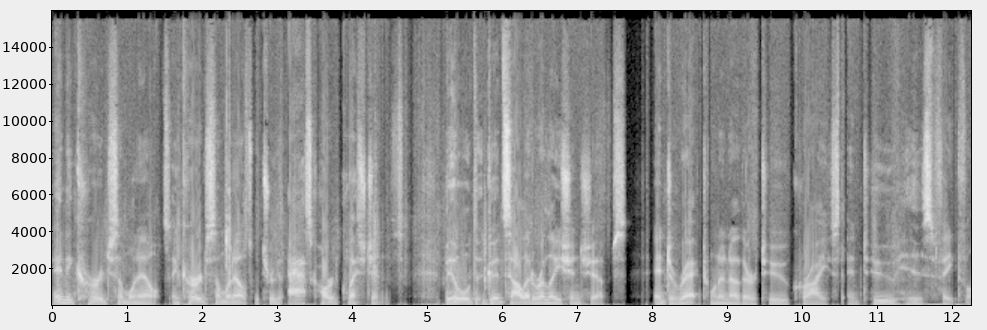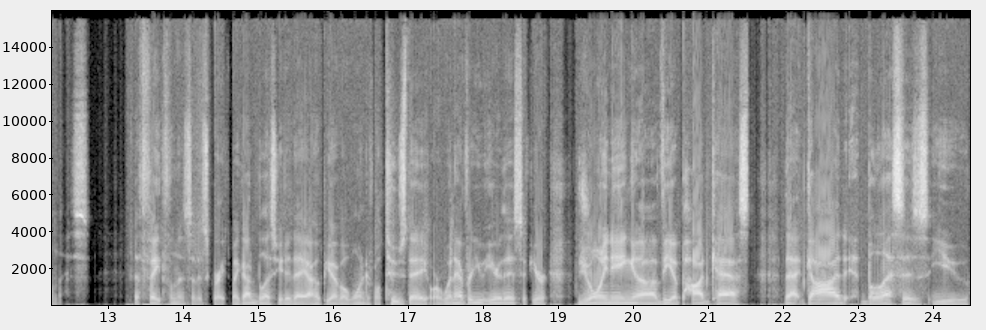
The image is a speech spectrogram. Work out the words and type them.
and encourage someone else. Encourage someone else with truth. Ask hard questions, build good, solid relationships and direct one another to Christ and to his faithfulness, the faithfulness of his grace. May God bless you today. I hope you have a wonderful Tuesday or whenever you hear this, if you're joining uh, via podcast, that God blesses you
